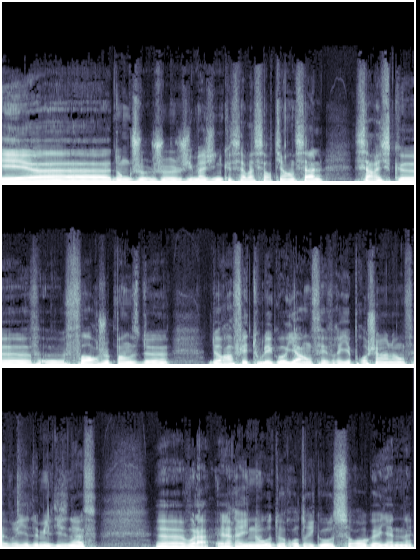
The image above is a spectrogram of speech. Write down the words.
Et donc j'imagine que ça va sortir en salle. Ça risque fort, je pense, de, de rafler tous les Goya en février prochain, là, en février 2019. Euh, voilà, El Reino de Rodrigo Sorogoyen.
